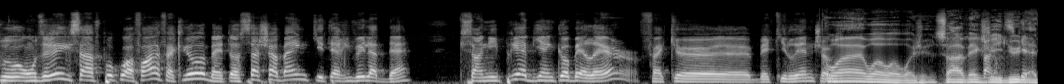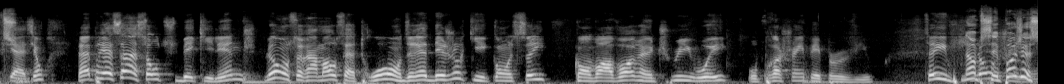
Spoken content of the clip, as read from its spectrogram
on dirait qu'ils savent pas quoi faire. Fait que là, ben, t'as Sacha Banks qui est arrivé là-dedans, qui s'en est pris à Bianca Belair. Fait que euh, Becky Lynch a Ouais, ouais, ouais, ouais. Ça avec, j'ai lu là-dessus. après ça, elle saute sur Becky Lynch. Là, on se ramasse à trois. On dirait déjà qu'on sait qu'on va avoir un three-way au prochain pay-per-view. Non, là, puis c'est pas juste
